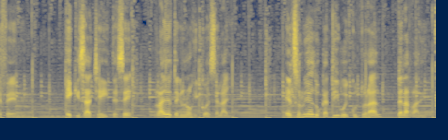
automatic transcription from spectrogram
FM. XHITC, Radio Tecnológico de Celaya. El sonido educativo y cultural de la radio.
